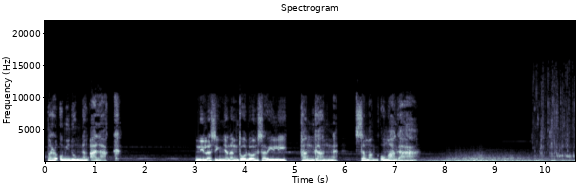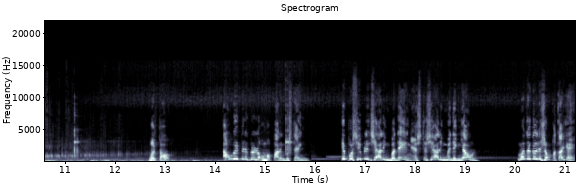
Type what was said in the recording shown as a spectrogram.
para uminom ng alak. Nilasing niya ng todo ang sarili hanggang sa mag-umaga. Multo? Ako ba'y pinagluloko mo paring gusteng? Imposibleng si Aling Bading, este si Aling Meding yawn. Matagal na siyang patay eh.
